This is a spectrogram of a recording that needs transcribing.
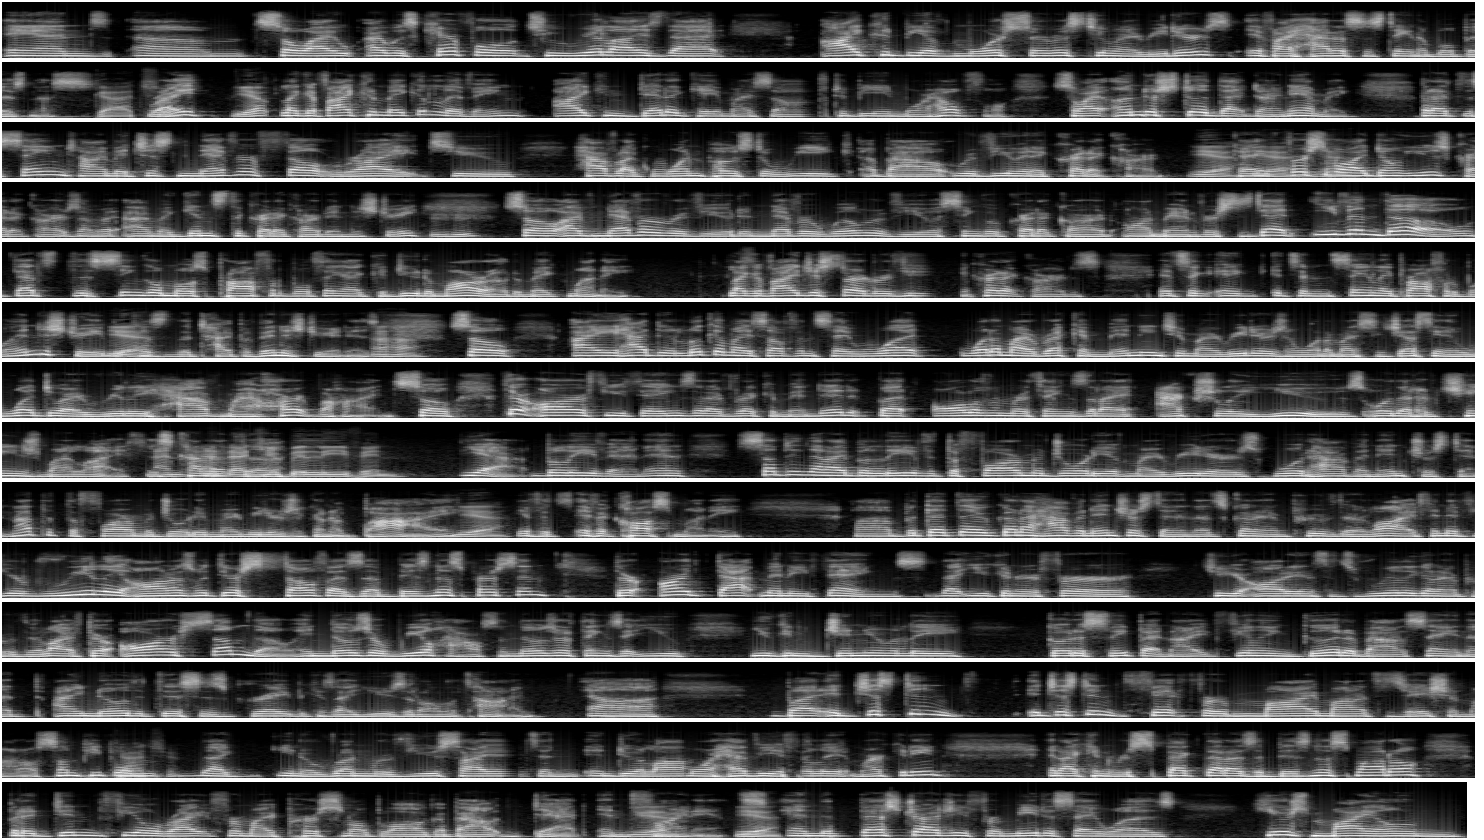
And um, so I, I was careful to realize that I could be of more service to my readers if I had a sustainable business. Gotcha. Right? Yep. Like if I can make a living, I can dedicate myself to being more helpful. So I understood that dynamic. But at the same time, it just never felt right to have like one post a week about reviewing a credit card. Yeah, Okay. yeah, First of yeah. all, I don't use credit cards. I'm, I'm against the credit card industry. Mm-hmm. So I've never reviewed and never will review a single credit card on Man versus Debt, even though that's the single most profitable thing I could do tomorrow to make money. Like if I just started reviewing credit cards, it's a it's an insanely profitable industry because of the type of industry it is. Uh-huh. So I had to look at myself and say, what what am I recommending to my readers and what am I suggesting and what do I really have my heart behind? So there are a few things that I've recommended, but all of them are things that I actually use or that have changed my life. It's and, kind and of that the, you believe in. yeah believe in and something that i believe that the far majority of my readers would have an interest in not that the far majority of my readers are going to buy Yeah. if it's if it costs money uh, but that they're going to have an interest in and that's going to improve their life and if you're really honest with yourself as a business person there aren't that many things that you can refer to your audience that's really going to improve their life there are some though and those are wheelhouse and those are things that you you can genuinely go to sleep at night feeling good about saying that I know that this is great because I use it all the time. Uh, but it just didn't it just didn't fit for my monetization model. Some people Gotcha. like you know run review sites and, and do a lot more heavy affiliate marketing, and I can respect that as a business model. But it didn't feel right for my personal blog about debt and Yeah, finance. yeah. And the best strategy for me to say was, here's my own.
